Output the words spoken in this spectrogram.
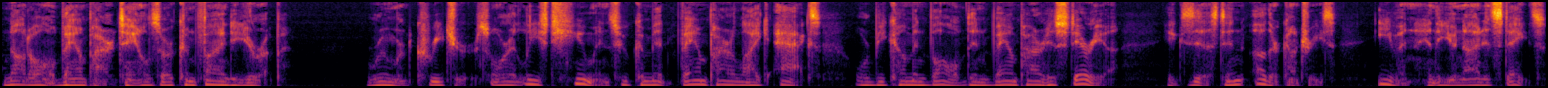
Not all vampire tales are confined to Europe. Rumored creatures, or at least humans who commit vampire like acts or become involved in vampire hysteria, exist in other countries, even in the United States.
